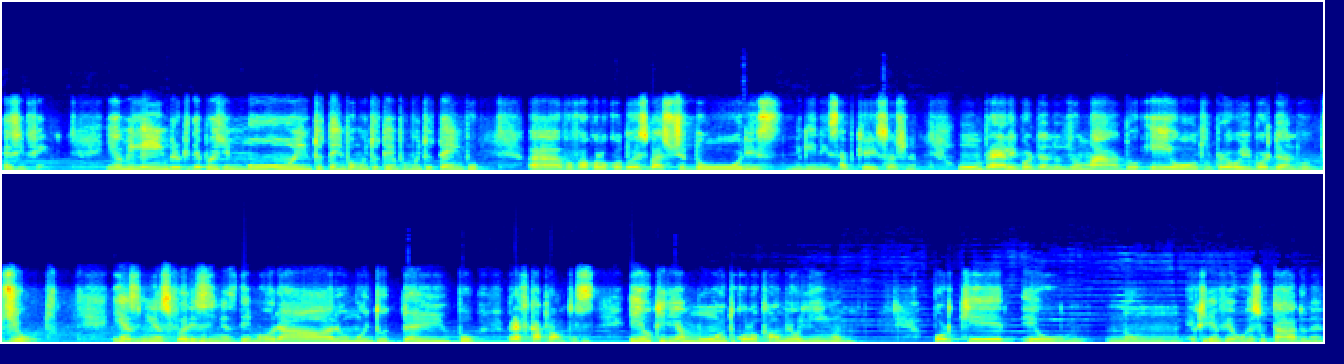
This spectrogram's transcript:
Mas enfim. E eu me lembro que depois de muito tempo, muito tempo, muito tempo, a vovó colocou dois bastidores. Ninguém nem sabe o que é isso, acho, né? Um para ela ir bordando de um lado e outro para eu ir bordando de outro. E as minhas florezinhas demoraram muito tempo para ficar prontas. E eu queria muito colocar o miolinho, porque eu não. Eu queria ver o resultado, né?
